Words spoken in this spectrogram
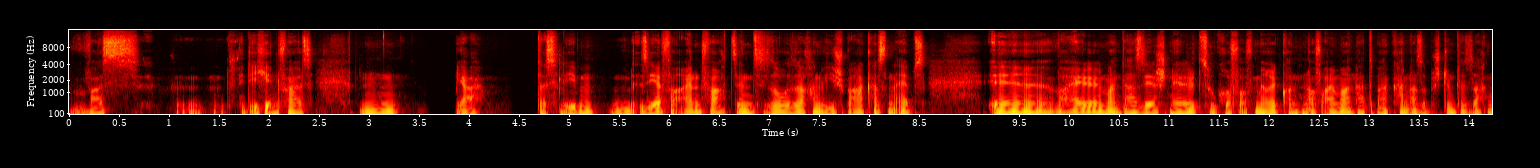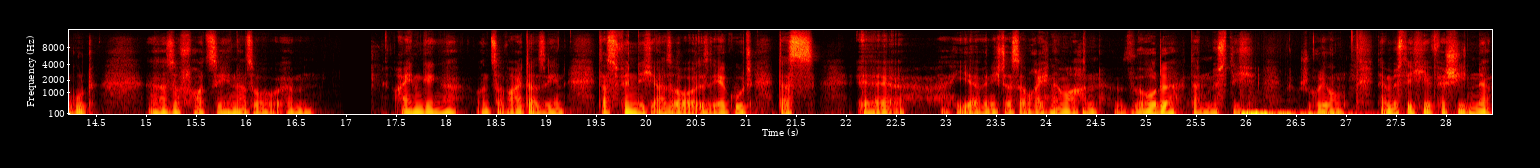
was äh, finde ich jedenfalls, mh, hm, ja, das Leben sehr vereinfacht sind so Sachen wie Sparkassen-Apps, äh, weil man da sehr schnell Zugriff auf mehrere Konten auf einmal hat. Man kann also bestimmte Sachen gut äh, sofort sehen. Also ähm, Eingänge und so weiter sehen. Das finde ich also sehr gut, dass äh, hier, wenn ich das am Rechner machen würde, dann müsste ich, Entschuldigung, dann müsste ich hier verschiedene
